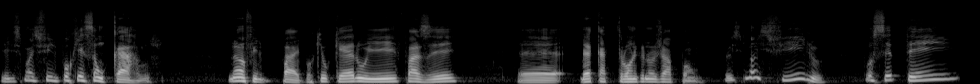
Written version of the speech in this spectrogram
E ele disse, mas filho, por que São Carlos? Não, filho, pai, porque eu quero ir fazer é, mecatrônica no Japão. Eu disse, mas filho, você tem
